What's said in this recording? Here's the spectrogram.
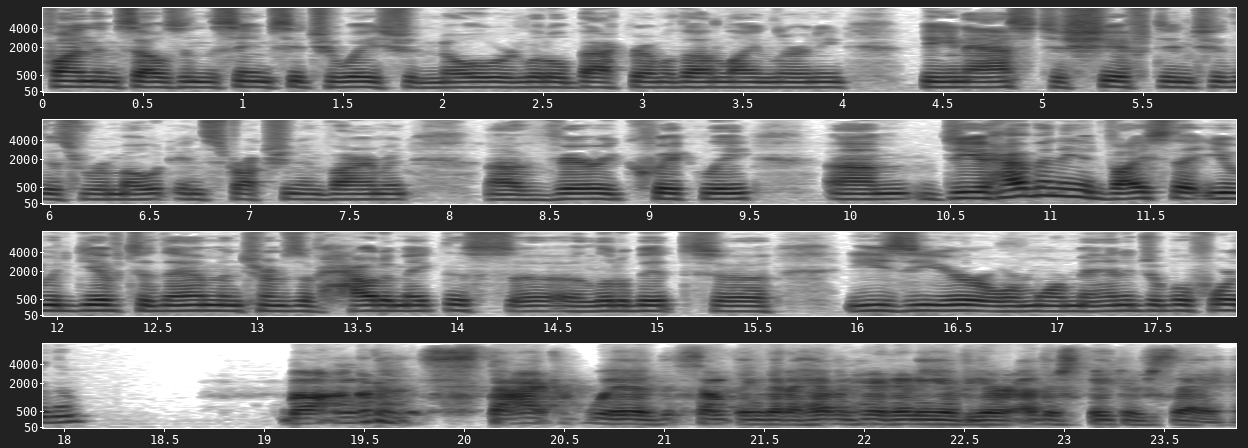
find themselves in the same situation, no or little background with online learning, being asked to shift into this remote instruction environment uh, very quickly. Um, do you have any advice that you would give to them in terms of how to make this uh, a little bit uh, easier or more manageable for them? Well, I'm going to start with something that I haven't heard any of your other speakers say,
